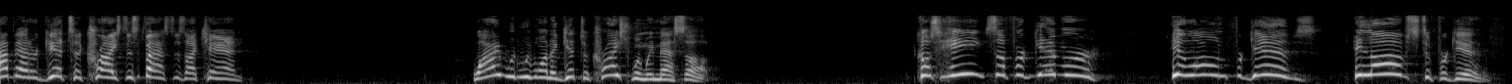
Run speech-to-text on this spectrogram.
I better get to Christ as fast as I can. Why would we want to get to Christ when we mess up? Because He's a forgiver. He alone forgives. He loves to forgive.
